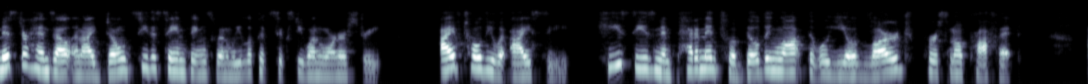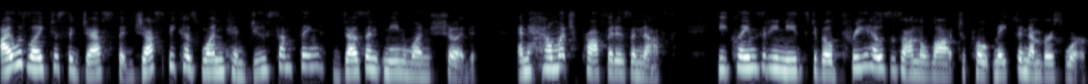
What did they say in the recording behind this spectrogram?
Mr. Hensel and I don't see the same things when we look at 61 Warner Street. I've told you what I see. He sees an impediment to a building lot that will yield large personal profit. I would like to suggest that just because one can do something doesn't mean one should. And how much profit is enough? He claims that he needs to build three houses on the lot to quote, make the numbers work.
